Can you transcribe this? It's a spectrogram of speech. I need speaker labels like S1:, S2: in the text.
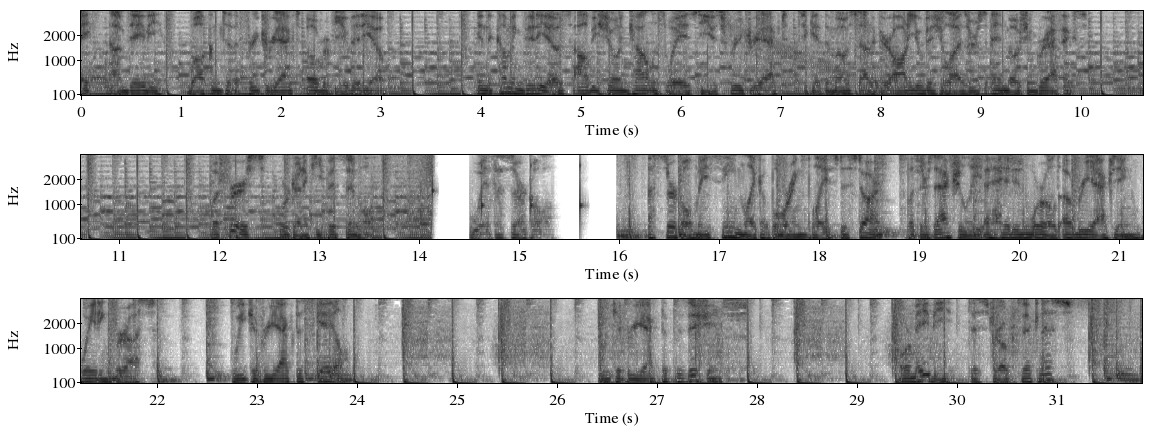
S1: Hey, I'm Davey. Welcome to the FreqReact overview video. In the coming videos, I'll be showing countless ways to use FreqReact to get the most out of your audio visualizers and motion graphics. But first, we're gonna keep it simple. With a circle. A circle may seem like a boring place to start, but there's actually a hidden world of reacting waiting for us. We could react the scale. We could react the position. Or maybe the stroke thickness,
